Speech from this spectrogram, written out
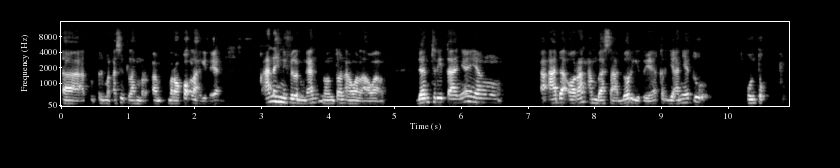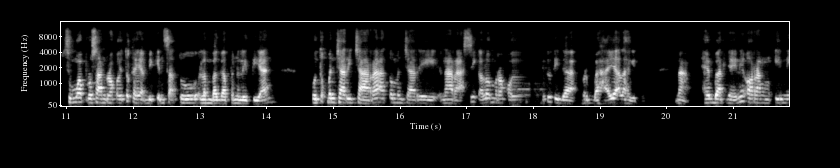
uh, atau terima kasih telah merokok lah gitu ya. Aneh ini film kan nonton awal-awal. Dan ceritanya yang ada orang ambasador gitu ya kerjaannya itu untuk semua perusahaan rokok itu kayak bikin satu lembaga penelitian untuk mencari cara atau mencari narasi kalau merokok itu tidak berbahaya lah gitu. Nah hebatnya ini orang ini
